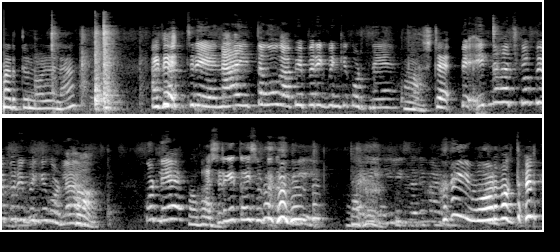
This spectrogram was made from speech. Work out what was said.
ಮಾಡ್ತೀವಿ ನೋಡೋಣ. ಇದೆ ನಾ ಇದ್ ತಗೋಗ ಪೇಪರಿಗೆ ಬೆಂಕಿ ಕೊಡ್ತೀನಿ ಅಷ್ಟೇ ಇದನ್ನ ಹಚ್ಕೋ ಪೇಪರಿಗೆ ಬೆಂಕಿ ಕೊಡ್ಲಾ ಕೊಡ್ಲಿ ಅಷ್ಟರಿಗೆ ಕೈ ಸುಟ್ಟು ಓಡ್ಬೋಗ್ತಾ ಇದೆ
